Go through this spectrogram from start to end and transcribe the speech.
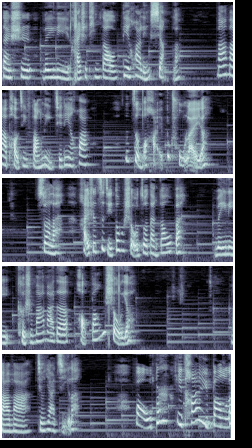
但是威利还是听到电话铃响了。妈妈跑进房里接电话，那怎么还不出来呀？算了，还是自己动手做蛋糕吧。威利可是妈妈的好帮手呀。妈妈惊讶极了。宝贝儿，你太棒了！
